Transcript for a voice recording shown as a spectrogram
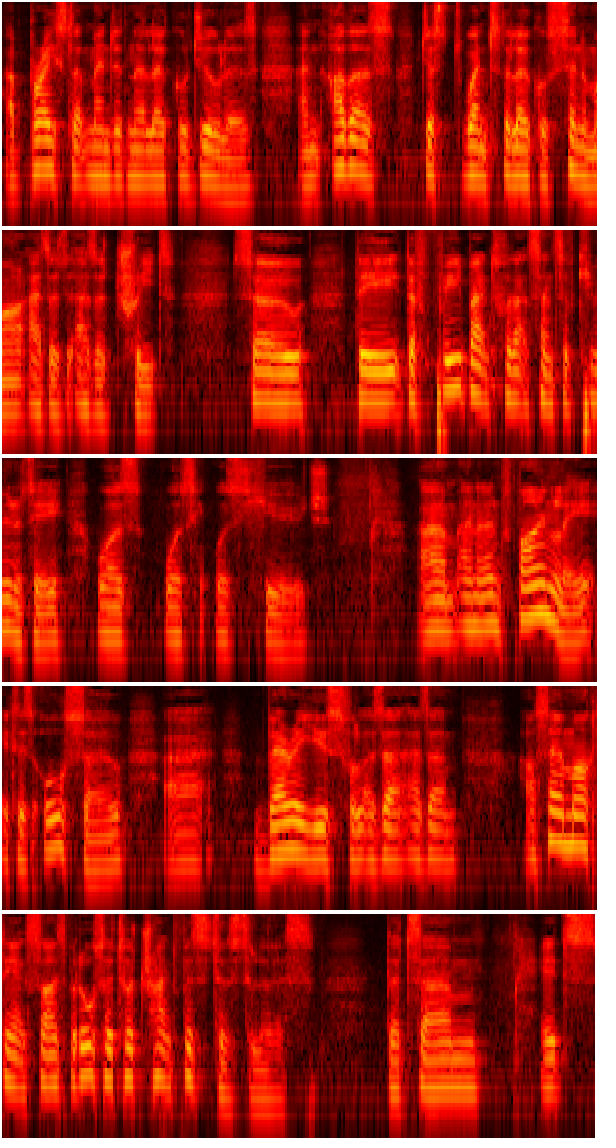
a bracelet mended in their local jeweller's, and others just went to the local cinema as a, as a treat. So the the feedback for that sense of community was was was huge. Um, and then finally, it is also uh, very useful as a, as a, I'll say a marketing exercise, but also to attract visitors to Lewis. That um, it's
